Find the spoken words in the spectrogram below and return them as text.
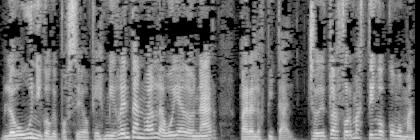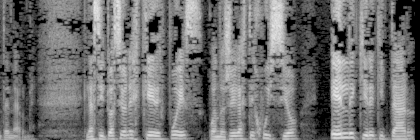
Lo único que poseo, que es mi renta anual, la voy a donar para el hospital. Yo de todas formas tengo cómo mantenerme. La situación es que después, cuando llega este juicio, él le quiere quitar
